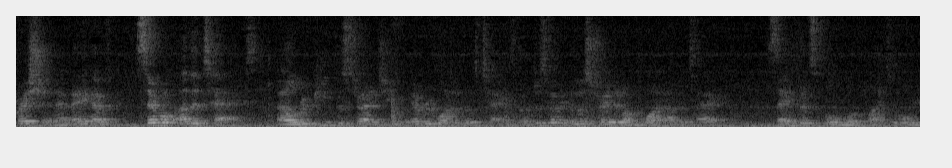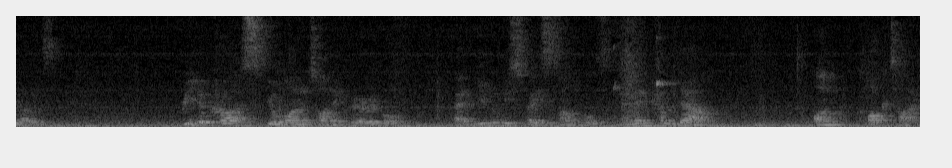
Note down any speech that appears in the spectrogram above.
pressure, and I may have several other tags. I'll repeat the strategy for every one of those tags. But I'm just going to illustrate it on one other tag. Same principle will apply to all the others. Read across your monotonic variable at evenly spaced samples, and then come down on clock time.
